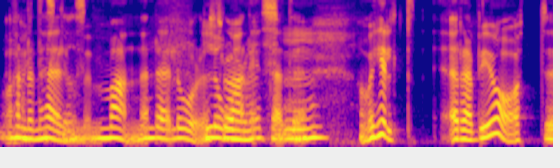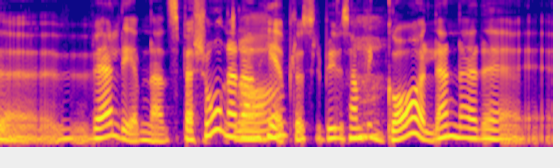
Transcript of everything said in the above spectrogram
Och han den här ganska... mannen där, Lawrence, Lawrence tror han inte. Att mm. Han var helt rabiat eh, vällevnadsperson. När ja. han helt plötsligt blivit, så han blir galen när eh,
